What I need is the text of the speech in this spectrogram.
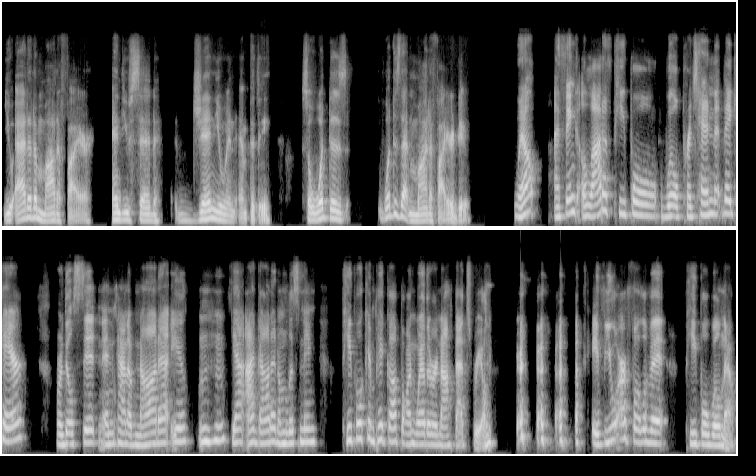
you added a modifier and you said genuine empathy. So what does what does that modifier do? Well, I think a lot of people will pretend that they care, or they'll sit and kind of nod at you. hmm yeah, I got it. I'm listening. People can pick up on whether or not that's real. if you are full of it, people will know.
